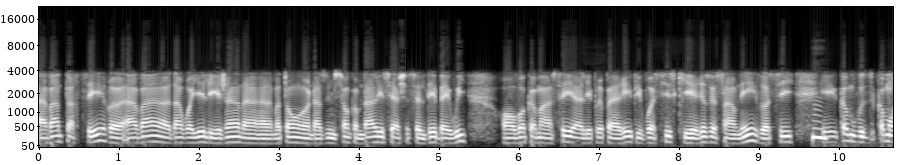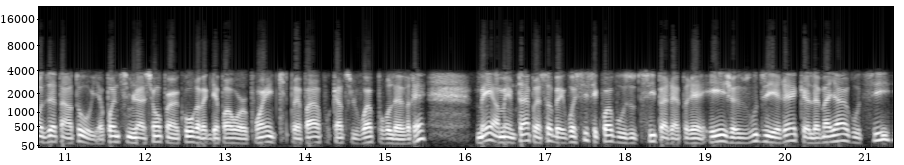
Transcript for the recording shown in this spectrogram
avant de partir, euh, avant d'envoyer les gens, dans, mettons, dans une mission comme dans les CHSLD, ben oui, on va commencer à les préparer, puis voici ce qui risque de s'en venir. Voici, hmm. et comme vous, comme on disait tantôt, il n'y a pas une simulation, pas un cours avec des PowerPoint qui te préparent pour quand tu le vois pour le vrai. Mais en même temps, après ça, ben voici c'est quoi vos outils par après. Et je vous dirais que le meilleur outil,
